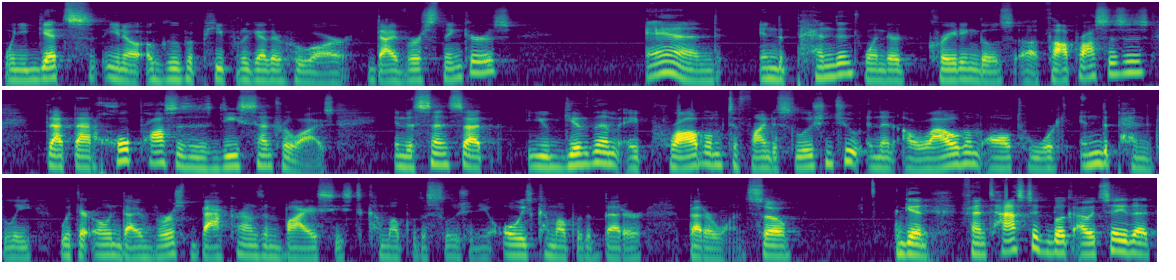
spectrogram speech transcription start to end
when you get you know a group of people together who are diverse thinkers and independent when they're creating those uh, thought processes, that that whole process is decentralized in the sense that you give them a problem to find a solution to and then allow them all to work independently with their own diverse backgrounds and biases to come up with a solution. You always come up with a better, better one. So Again, fantastic book. I would say that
